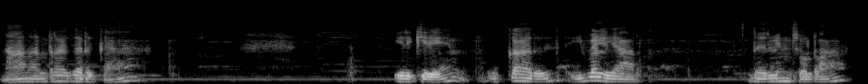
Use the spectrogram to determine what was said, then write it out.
நான் நன்றாக இருக்கேன். இருக்கிறேன். உட்காரு. இவள் யார்? தர்வின் சொல்கிறான்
